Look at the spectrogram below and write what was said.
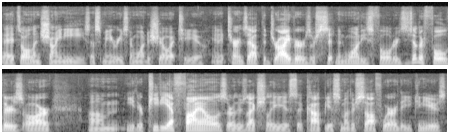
uh, it's all in Chinese. That's the main reason I wanted to show it to you. And it turns out the drivers are sitting in one of these folders. These other folders are um, either PDF files or there's actually a copy of some other software that you can use.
